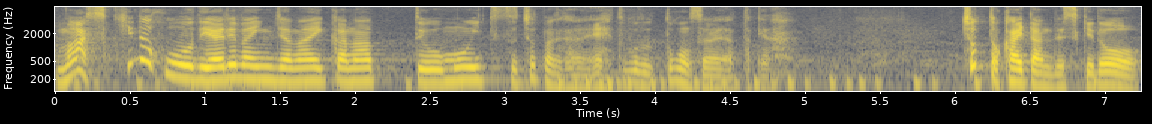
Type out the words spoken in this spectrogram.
まあ、好きな方でやればいいんじゃないかなって思いつつちょっと待ってくださいね。どどこのスライドだったっけな。ちょっと書いたんですけど、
